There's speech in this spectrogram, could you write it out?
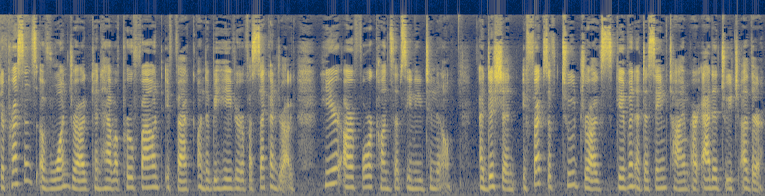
The presence of one drug can have a profound effect on the behavior of a second drug. Here are four concepts you need to know. Addition effects of two drugs given at the same time are added to each other.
